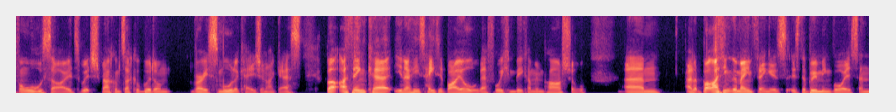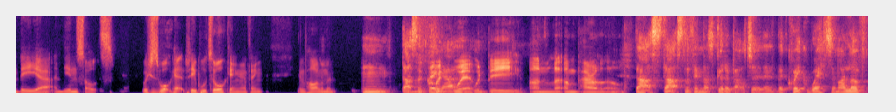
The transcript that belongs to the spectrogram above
from all sides, which Malcolm Tucker would on very small occasion, I guess. But I think uh, you know he's hated by all, therefore he can become impartial. Um, and, but I think the main thing is is the booming voice and the uh, and the insults, which is what gets people talking. I think in Parliament. Mm, that's the, the thing. Quick I, wit would be un, unparalleled. That's that's the thing that's good about it. The, the, quick wit, and I love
